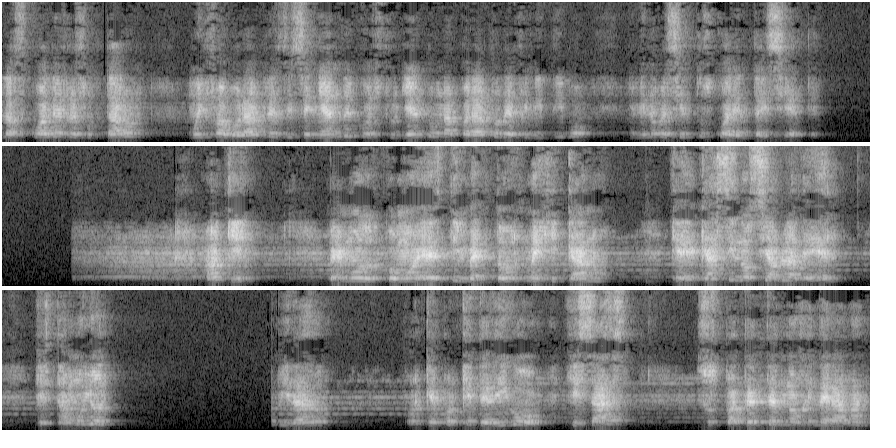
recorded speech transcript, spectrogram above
las cuales resultaron muy favorables, diseñando y construyendo un aparato definitivo en 1947. Aquí vemos cómo este inventor mexicano, que casi no se habla de él, que está muy olvidado. ¿Por qué? Porque te digo, quizás sus patentes no generaban.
